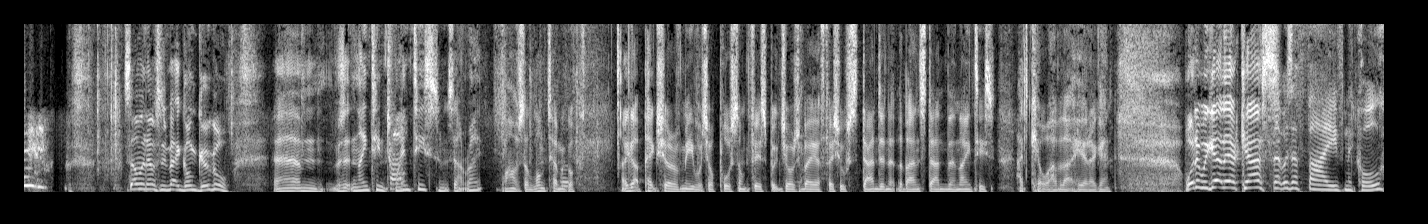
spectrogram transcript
Someone else is meant to go on Google. Um, was it 1920s? Is that right? Wow, it's a long time ago. I got a picture of me, which I'll post on Facebook, George Bay official, standing at the bandstand in the 90s. I'd kill to have that here again. What did we get there, Cass? That was a five, Nicole.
